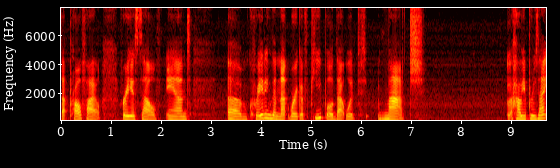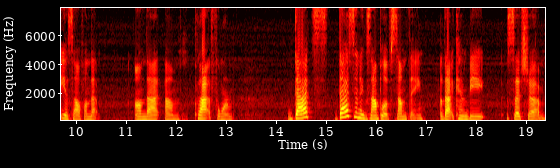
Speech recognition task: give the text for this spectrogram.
that profile for yourself, and um, creating the network of people that would match how you present yourself on that on that um, platform. That's that's an example of something that can be such a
